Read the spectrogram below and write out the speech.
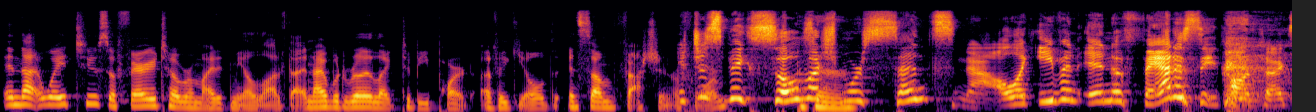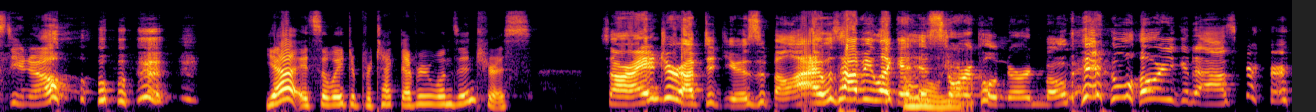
in that way too. So Fairy Tail reminded me a lot of that, and I would really like to be part of a guild in some fashion. Or It just makes so much there- more sense now. Like even in a fantasy context, you know? yeah, it's a way to protect everyone's interests. Sorry, I interrupted you, Isabella. I was having like a Oh, no, yeah. historical nerd moment. what were you gonna ask her?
